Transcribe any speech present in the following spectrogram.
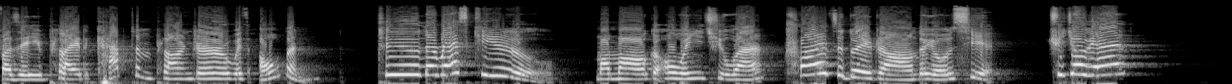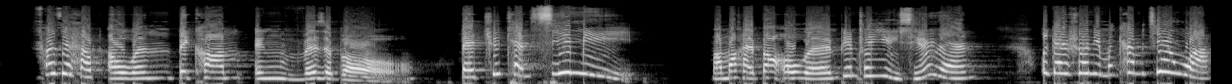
Fuzzy played Captain Plunger with Owen. To the rescue! 毛毛跟欧文一起玩揣子队长的游戏，去救援。Fuzzy helped Owen become invisible. Bet you can see me. 毛毛还帮欧文变成隐形人。我敢说你们看不见我。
